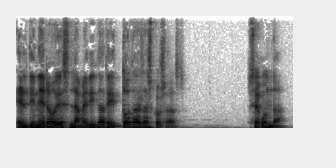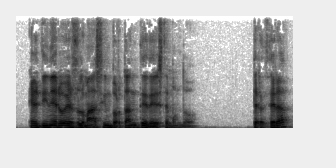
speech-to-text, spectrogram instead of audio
el dinero es la medida de todas las cosas. Segunda, el dinero es lo más importante de este mundo. Tercera,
